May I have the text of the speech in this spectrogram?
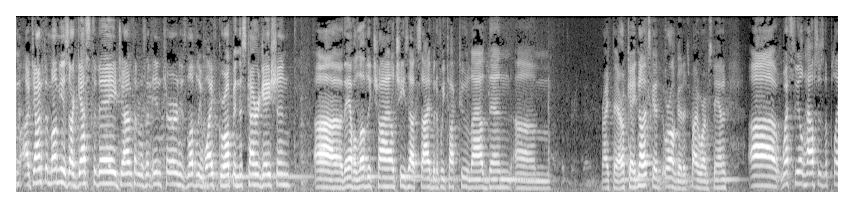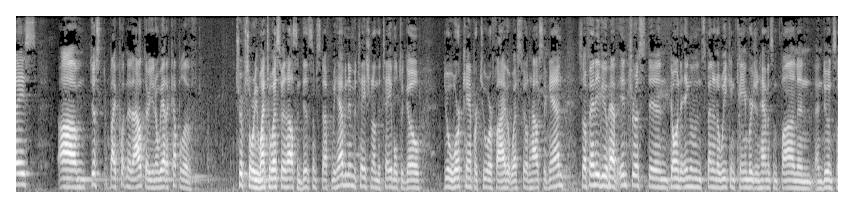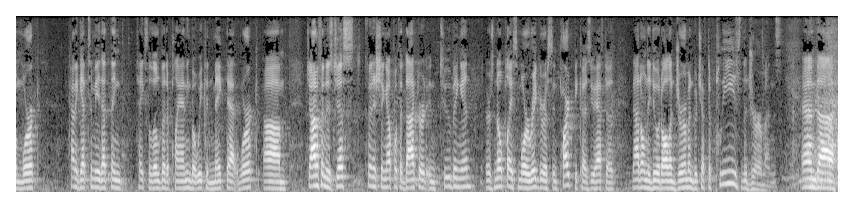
Uh, Jonathan Mumme is our guest today. Jonathan was an intern. His lovely wife grew up in this congregation. Uh, they have a lovely child. She's outside, but if we talk too loud, then um, right there. Okay, no, that's good. We're all good. It's probably where I'm standing. Uh, Westfield House is the place. Um, just by putting it out there, you know, we had a couple of trips where we went to Westfield House and did some stuff. We have an invitation on the table to go do a work camp or two or five at Westfield House again. So if any of you have interest in going to England and spending a week in Cambridge and having some fun and, and doing some work, kind of get to me. That thing takes a little bit of planning, but we can make that work. Um, Jonathan is just finishing up with a doctorate in Tübingen. There's no place more rigorous, in part because you have to not only do it all in German, but you have to please the Germans. And uh,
